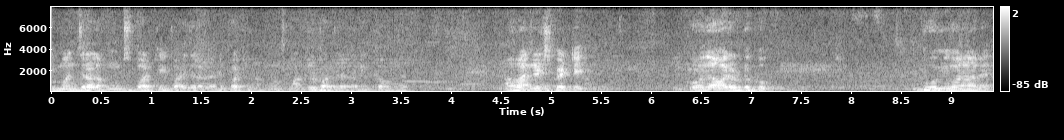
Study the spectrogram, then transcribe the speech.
ఈ మంచిర్యాల మున్సిపాలిటీ పరిధిలో కానీ పట్టణము మండల పరిధిలో కానీ ఇంకా ఉన్నది. అవన్నీ పెట్టి గోదావరి ఒడ్డుకు భూమి కొనాలి.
